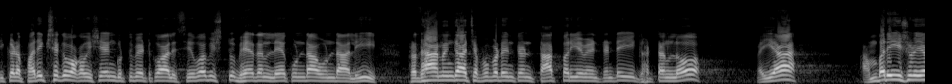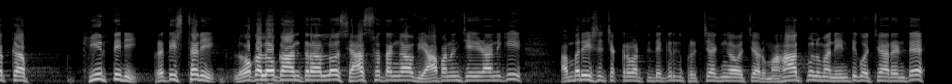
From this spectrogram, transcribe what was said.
ఇక్కడ పరీక్షకు ఒక విషయం గుర్తుపెట్టుకోవాలి. శివ విష్ణు భేదం లేకుండా ఉండాలి. ప్రధానంగా చెప్పబడినటువంటి తాత్పర్యం ఏంటంటే ఈ ఘట్టంలో అయ్యా అంబరీషుడు యొక్క కీర్తిని ప్రతిష్టని లోకలోకాంతరాల్లో శాశ్వతంగా వ్యాపనం చేయడానికి అంబరీష చక్రవర్తి దగ్గరికి ప్రత్యేకంగా వచ్చారు. మహాత్ములు మన ఇంటికి వచ్చారంటే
